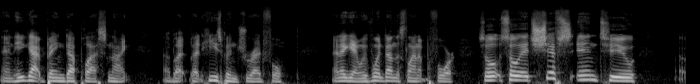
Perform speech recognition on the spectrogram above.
And he got banged up last night, uh, but but he's been dreadful. And again, we've went down this lineup before. So so it shifts into uh,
